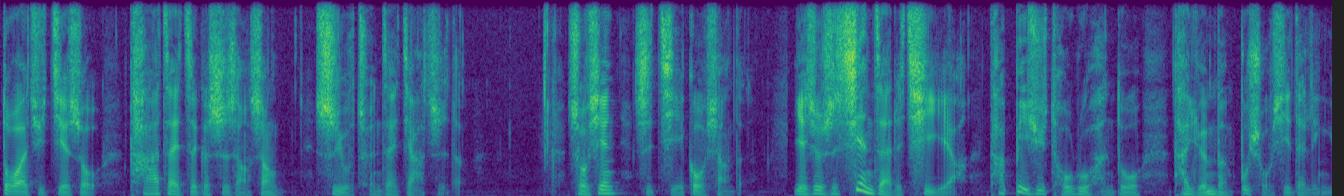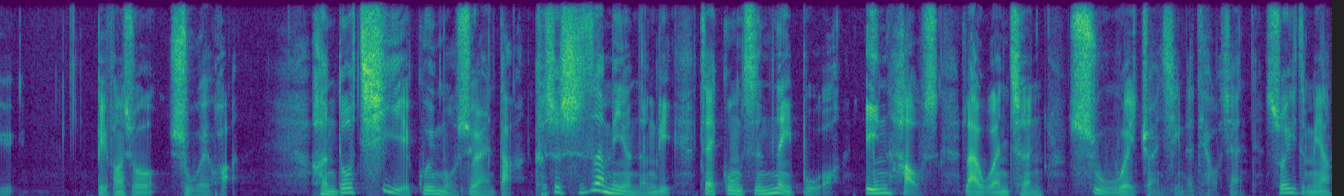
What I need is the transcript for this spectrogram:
都要去接受它在这个市场上是有存在价值的。首先是结构上的，也就是现在的企业啊，它必须投入很多它原本不熟悉的领域，比方说数位化。很多企业规模虽然大，可是实在没有能力在公司内部哦 in house 来完成数位转型的挑战，所以怎么样，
